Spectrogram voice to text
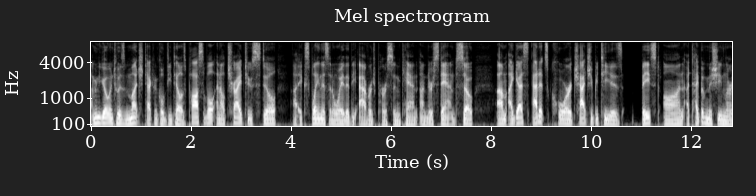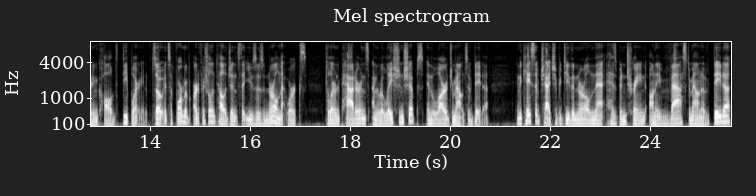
I'm going to go into as much technical detail as possible, and I'll try to still uh, explain this in a way that the average person can understand. So, um, I guess at its core, ChatGPT is based on a type of machine learning called deep learning. So, it's a form of artificial intelligence that uses neural networks to learn patterns and relationships in large amounts of data. In the case of ChatGPT, the neural net has been trained on a vast amount of data,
